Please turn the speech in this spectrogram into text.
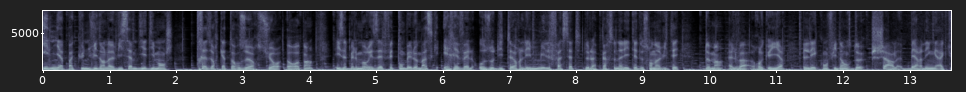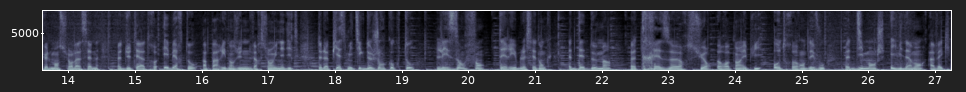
Il n'y a pas qu'une vie dans la vie samedi et dimanche 13h-14h sur Europe 1. Isabelle Morizet fait tomber le masque et révèle aux auditeurs les mille facettes de la personnalité de son invité. Demain, elle va recueillir les confidences de Charles Berling, actuellement sur la scène du théâtre Héberto à Paris, dans une version inédite de la pièce mythique de Jean Cocteau, Les Enfants Terribles. C'est donc dès demain, 13h sur Europe 1. Et puis, autre rendez-vous dimanche, évidemment, avec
